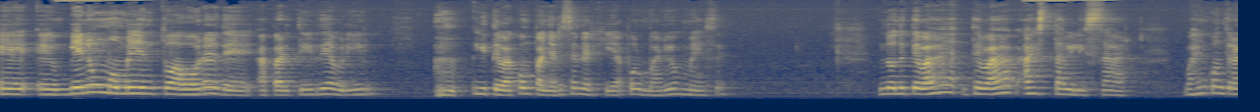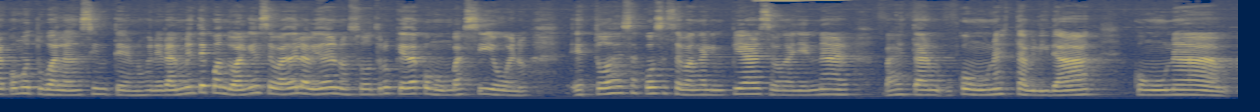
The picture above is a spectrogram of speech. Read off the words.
viene un momento ahora de a partir de abril y te va a acompañar esa energía por varios meses, donde te vas, te vas a estabilizar, vas a encontrar como tu balance interno. Generalmente cuando alguien se va de la vida de nosotros queda como un vacío. Bueno, eh, todas esas cosas se van a limpiar, se van a llenar, vas a estar con una estabilidad, con una,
